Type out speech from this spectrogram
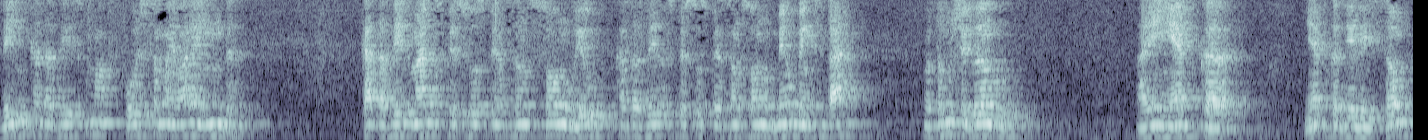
vem cada vez com uma força maior ainda. Cada vez mais as pessoas pensando só no eu, cada vez as pessoas pensando só no meu bem-estar. Nós estamos chegando aí em época, em época de eleição,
